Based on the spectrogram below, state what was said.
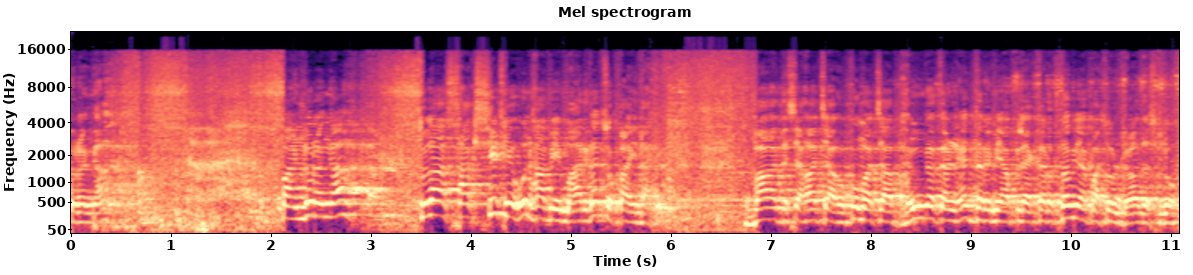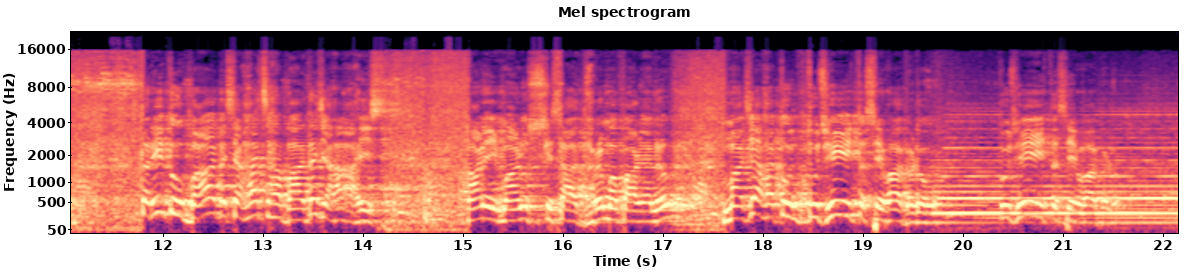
पांडुरंगा. पांडुरंगा तुला साक्षी ठेवून हा मी मार्ग चोखाळीत आहे. बादशहाच्या हुकुमाचा भंग करण्यात जर मी आपल्या कर्तव्यापासून ढळत असलो. तरी तू बादशहाचा बादशहा आहेस. आणि माणुसकीचा धर्म पाळल्यानं माझ्या हातून तुझीच सेवा घडो तुझीच सेवा घडो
